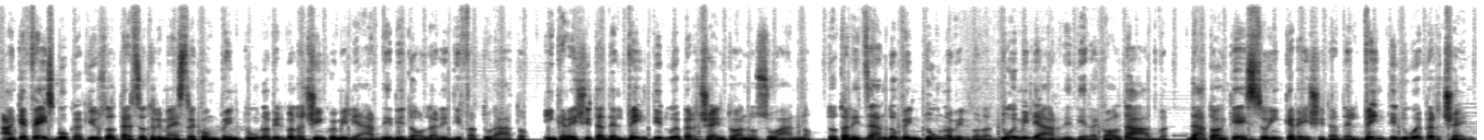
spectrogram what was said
Anche Facebook ha chiuso il terzo trimestre con 21,5 miliardi di dollari di fatturato, in crescita del 22% anno su anno, totalizzando 21,2 miliardi di raccolta ADV, dato anch'esso in crescita del 22%.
